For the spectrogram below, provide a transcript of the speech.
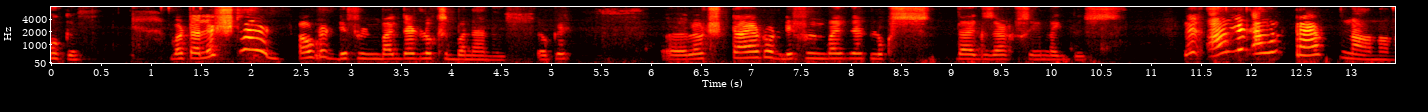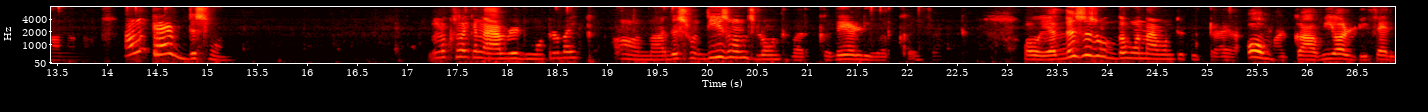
Okay. But uh, let's try out a different bike that looks bananas. Okay. Uh, let's try out a different bike that looks the exact same like this. Let, uh, let, I want to try. No, no, no, no. This one. Looks like an average motorbike. Oh no, this one, these ones don't work. Rarely work, in fact. Oh yeah, this is the one I wanted to try. Oh my god, we already fell.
